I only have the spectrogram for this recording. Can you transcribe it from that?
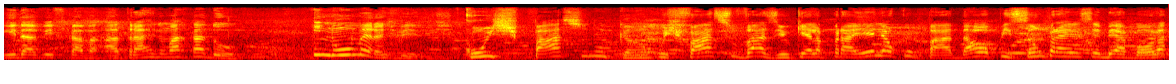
e Davi ficava atrás do marcador? Inúmeras vezes. Com espaço no campo, espaço vazio, que era pra ele ocupar, dar opção pra receber a bola.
